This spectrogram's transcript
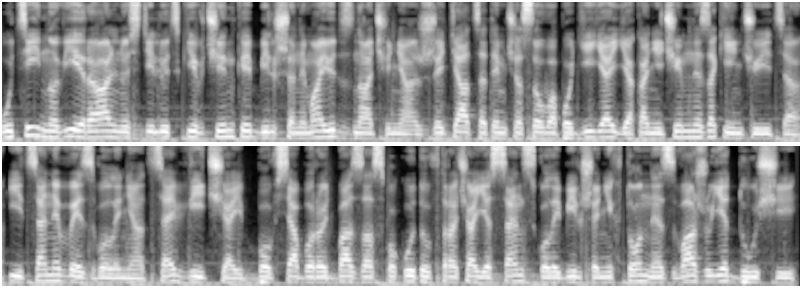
У цій новій реальності людські вчинки більше не мають значення. Життя це тимчасова подія, яка нічим не закінчується. І це не визволення, це відчай, бо вся боротьба за спокуту втрачає сенс, коли більше ніхто не зважує душі.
